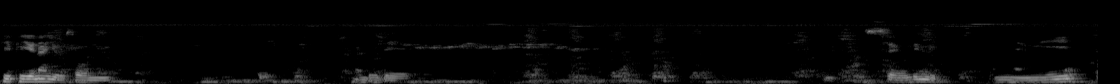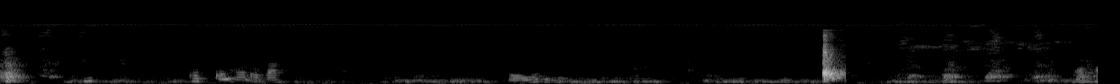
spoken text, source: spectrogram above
บ TP TP น่าอยู่โซนนี้มาดูเดย์เซลล์ลิมิตตำแหน่งนี้ปุ๊บเป็นออเดอร์บ็อกอยู่นี่ต่อไป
